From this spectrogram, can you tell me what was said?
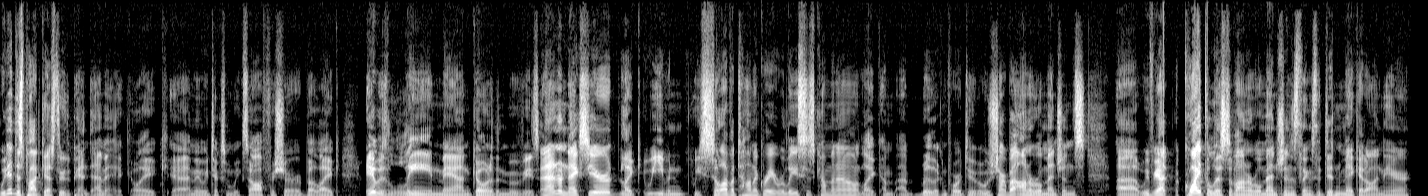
we did this podcast through the pandemic. Like, uh, I mean, we took some weeks off for sure, but like, it was lean, man, going to the movies. And I know next year, like, we even we still have a ton of great releases coming out. Like, I'm, I'm really looking forward to it. But we should talk about honorable mentions. Uh, we've got quite the list of honorable mentions, things that didn't make it on here.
